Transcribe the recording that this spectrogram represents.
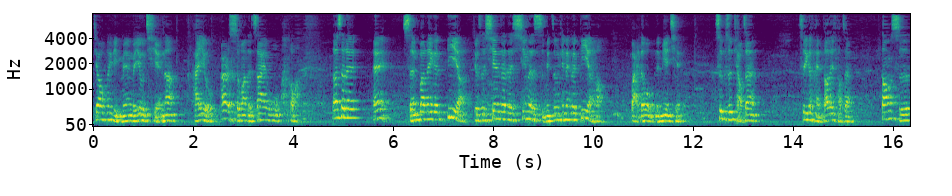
教会里面没有钱呢，还有二十万的债务，哈。但是呢，哎，神把那个地啊，就是现在的新的使命中心那个地啊，哈，摆到我们的面前，是不是挑战？是一个很大的挑战。当时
